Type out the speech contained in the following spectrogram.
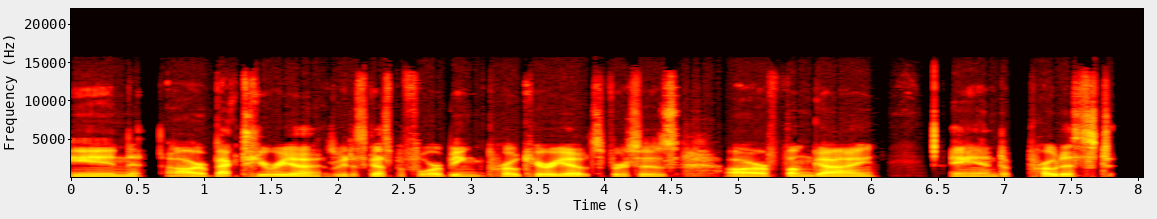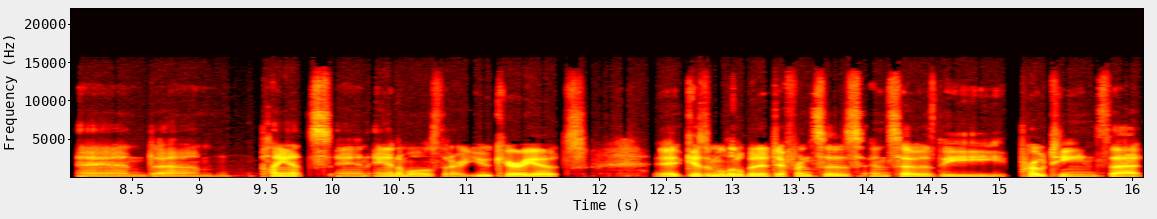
in our bacteria, as we discussed before, being prokaryotes versus our fungi and protist and um, plants and animals that are eukaryotes. It gives them a little bit of differences, and so the proteins that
